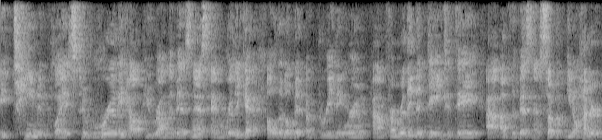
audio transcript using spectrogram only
a team in place to really help you run the business and really get a little bit of breathing room um, from really the day to day of the business. So, you know, 100K,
